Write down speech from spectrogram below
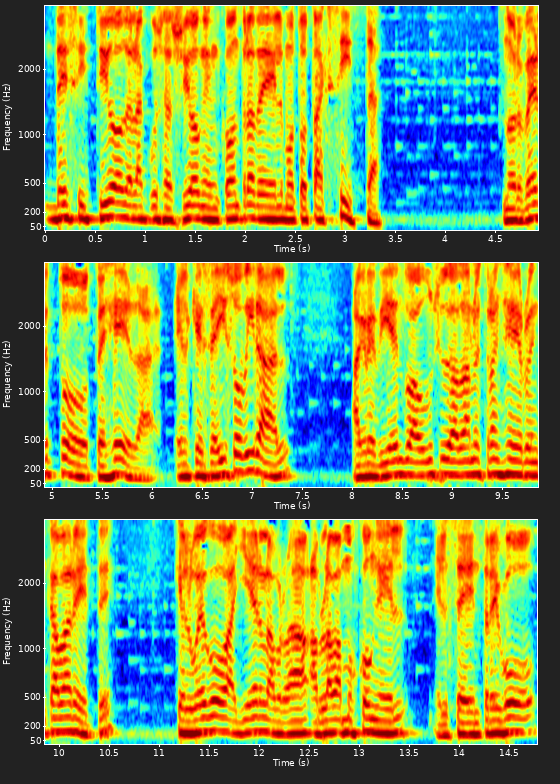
desistió de la acusación en contra del mototaxista Norberto Tejeda, el que se hizo viral agrediendo a un ciudadano extranjero en Cabarete, que luego ayer hablábamos con él, él se entregó.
